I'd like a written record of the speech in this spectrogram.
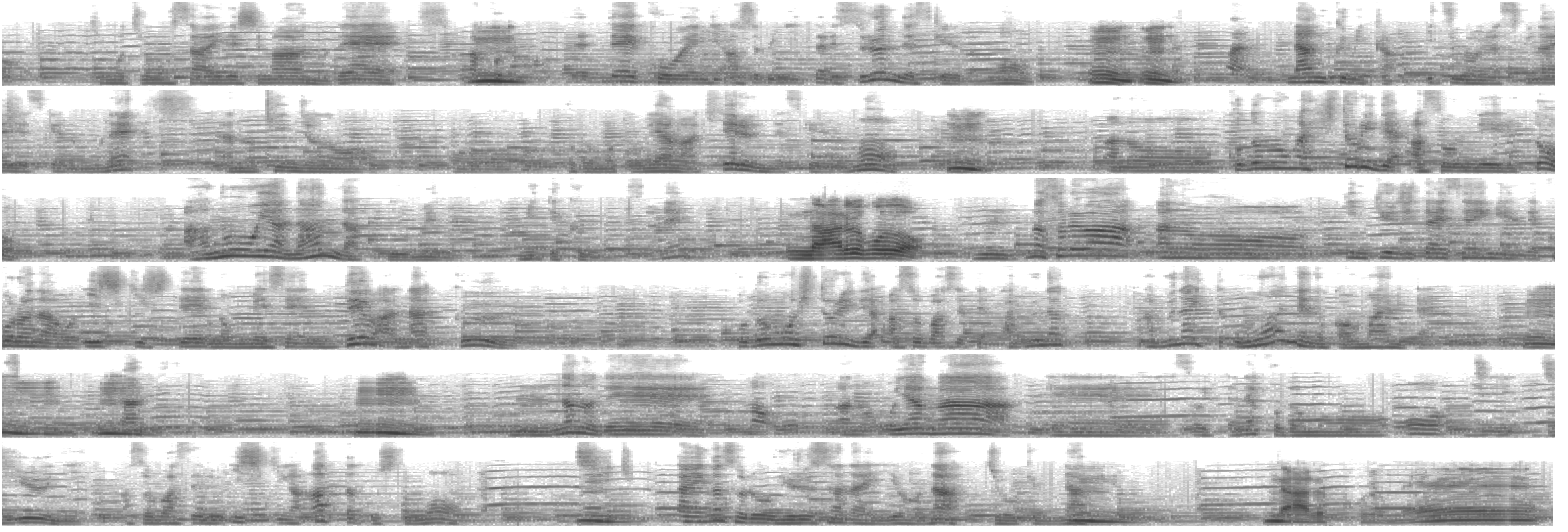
気持ちも塞いでしまうので、まあ、うん子供を連れて公園に遊びに行ったりするんですけれども、うんうん。まあ、何組かいつもよりは少ないですけどもねあの近所のお子供と親が来てるんですけれども、うん。あのー子供が一人で遊んでいるとあの親なんだっていう目で見てくるんですよね。なるほど。うんまあ、それはあのー緊急事態宣言でコロナを意識しての目線ではなく子供一人で遊ばせて危な危ないって思わねえのかお前みたいうんうんななんですようん。うん、なので、まあ、おあの親が、えーそういった、ね、子供を自自由に遊ばせる意識があったとしても地域会がそれを許さないような状況にうなる。ん、なるほどね。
